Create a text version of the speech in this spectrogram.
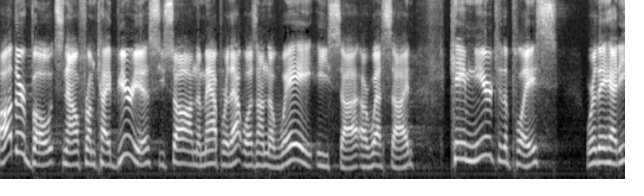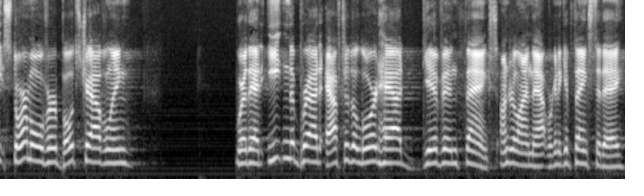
other boats now from Tiberias, you saw on the map where that was on the way east side or west side, came near to the place where they had storm over, boats traveling, where they had eaten the bread after the Lord had given thanks. Underline that. We're going to give thanks today.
